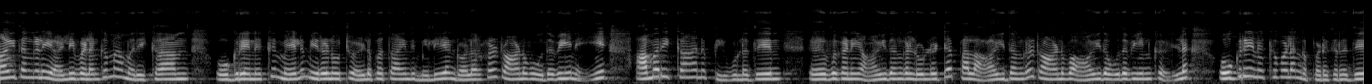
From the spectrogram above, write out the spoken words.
ஆயுதங்களை அள்ளி வழங்கும் அமெரிக்கா. உக்ரைனுக்கு மேலும் இருநூற்று எழுபத்தைந்து மில்லியன் டாலர்கள் இராணுவ உதவியினை அமெரிக்கா அனுப்பியுள்ளது. ஏவுகணை ஆயுதங்கள் உள்ளிட்ட பல ஆயுதங்கள் ராணுவ ஆயுத உதவியின் கீழ் உக்ரைனுக்கு வழங்கப்படுகிறது.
